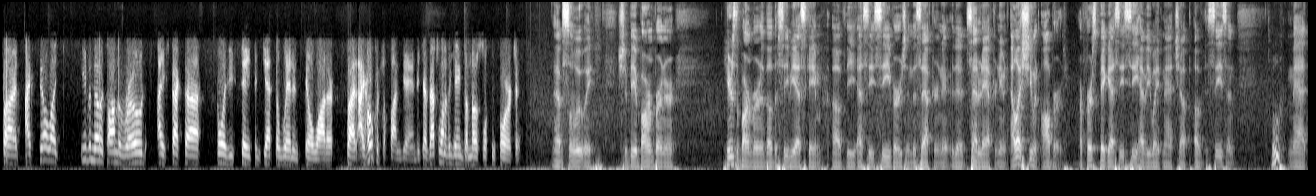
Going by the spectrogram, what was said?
but I feel like even though it's on the road, I expect uh, Boise State to get the win in Stillwater. But I hope it's a fun game because that's one of the games I'm most looking forward to. Absolutely. Should be a barn burner. Here's the barn burner, though the CBS game of the SEC version this afternoon, the Saturday afternoon. LSU and Auburn, our first big SEC heavyweight matchup of the season. Ooh. Matt,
